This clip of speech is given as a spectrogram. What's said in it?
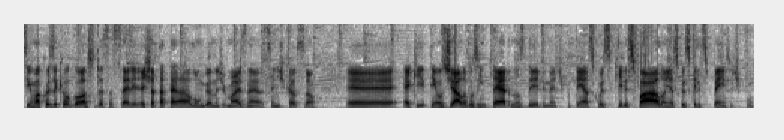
Sim, uma coisa que eu gosto dessa série, a gente já tá até alongando demais, né, essa indicação, é, é que tem os diálogos internos dele, né? Tipo, tem as coisas que eles falam e as coisas que eles pensam, tipo...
